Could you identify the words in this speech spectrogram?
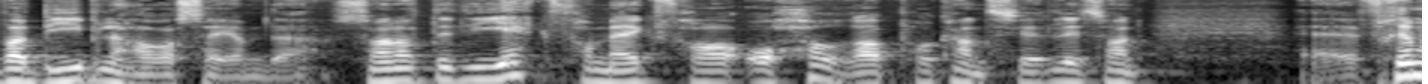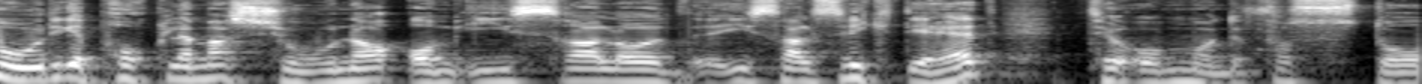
hva Bibelen har å si om det. Sånn at det gikk for meg fra å høre på kanskje litt sånn eh, frimodige proklamasjoner om Israel og Israels viktighet, til å måtte forstå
